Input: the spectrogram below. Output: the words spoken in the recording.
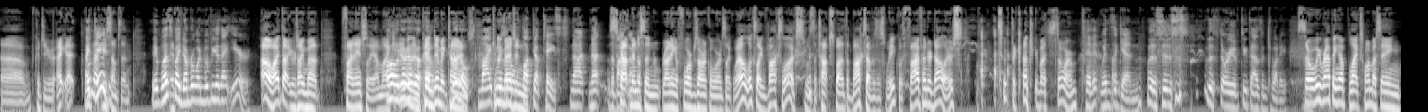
Um, could you? I, I, I that be did. something? it was my number one movie of that year. Oh, I thought you were talking about financially. I'm like, Oh no, even no, no, in pandemic times. No, no. My can you imagine fucked up taste, not not the box Scott. Mendelson writing a Forbes article where it's like, well, it looks like Vox Lux was the top spot at the box office this week with five hundred dollars. Took the country by storm. Tenet wins again. This is the story of 2020. So are we wrapping up Black Swan by saying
